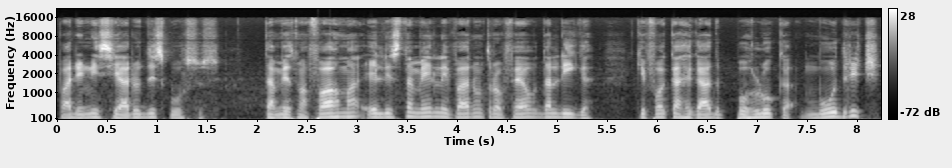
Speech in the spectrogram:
para iniciar os discursos. Da mesma forma, eles também levaram o troféu da Liga, que foi carregado por Luca Mudrich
